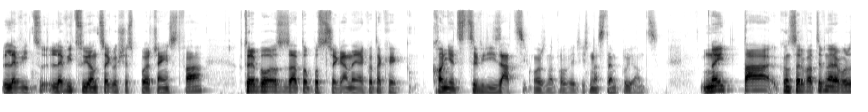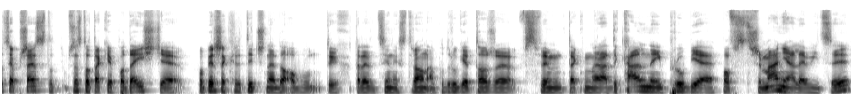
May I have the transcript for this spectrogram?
lewic lewicującego się społeczeństwa, które było za to postrzegane jako taki koniec cywilizacji, można powiedzieć, następujący. No i ta konserwatywna rewolucja przez to, przez to takie podejście, po pierwsze krytyczne do obu tych tradycyjnych stron, a po drugie to, że w swym takim radykalnej próbie powstrzymania lewicy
